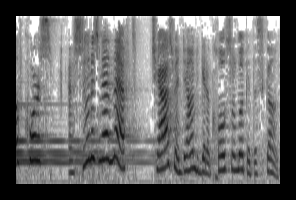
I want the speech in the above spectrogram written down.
Of course, as soon as Ned left, Chaz went down to get a closer look at the skunk.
